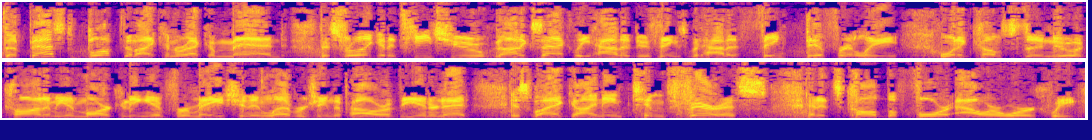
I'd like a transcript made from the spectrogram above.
the best book that I can recommend that's really going to teach you not exactly how to do things, but how to think differently when it comes to the new economy and marketing information and leveraging the power of the internet is by a guy named Tim Ferriss, and it's called The Four Hour Work Week.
